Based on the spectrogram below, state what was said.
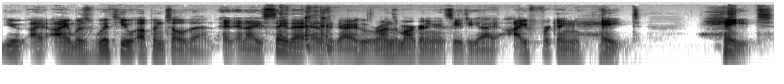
you I, I was with you up until then, and and I say that as the guy who runs marketing at CTI. I freaking hate hate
